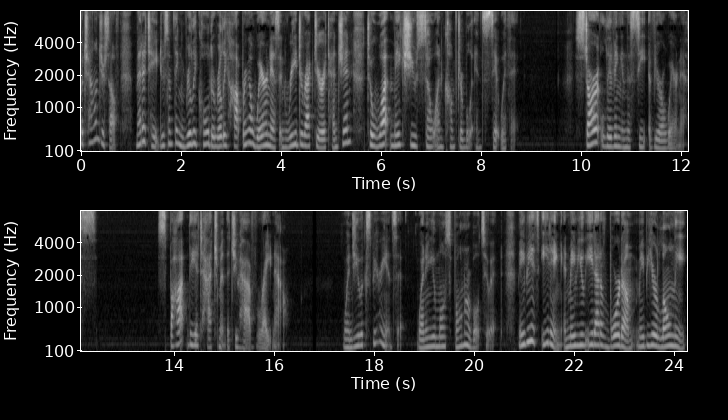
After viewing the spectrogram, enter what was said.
But challenge yourself. Meditate. Do something really cold or really hot. Bring awareness and redirect your attention to what makes you so uncomfortable and sit with it. Start living in the seat of your awareness. Spot the attachment that you have right now. When do you experience it? When are you most vulnerable to it? Maybe it's eating, and maybe you eat out of boredom. Maybe you're lonely.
